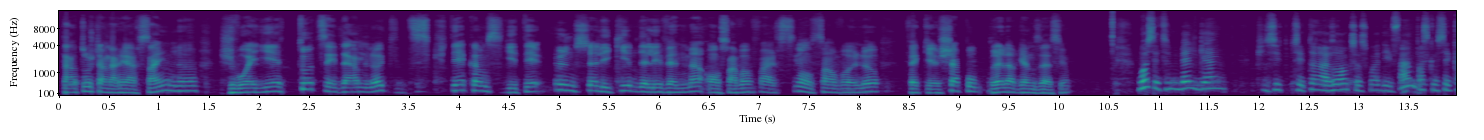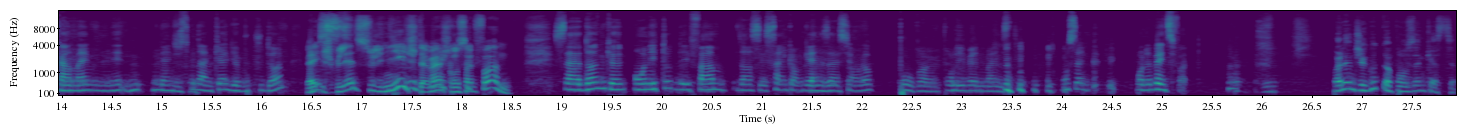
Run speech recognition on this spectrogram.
tantôt, j'étais en arrière-scène, là, je voyais toutes ces dames-là qui discutaient comme s'ils étaient une seule équipe de l'événement. On s'en va faire ci, on s'en va là. Fait que chapeau, vraie l'organisation. Moi, c'est une belle gang. Puis c'est- un hasard que ce soit des femmes parce que c'est quand même une, une industrie dans laquelle il y a beaucoup d'hommes. Ben, je voulais le souligner, justement, je trouve ça le fun. ça donne qu'on est toutes des femmes dans ces cinq organisations-là pour, euh, pour l'événement ici. on, s'aime. on a bien du fun. Pauline, j'ai goût de te poser une question.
